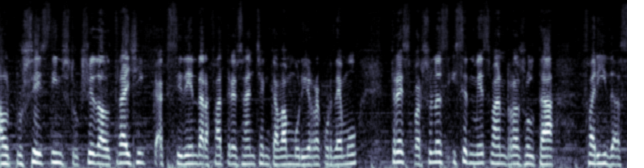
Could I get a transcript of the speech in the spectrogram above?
el procés d'instrucció del tràgic accident d'ara fa 3 anys en què van morir, recordem-ho, 3 persones i 7 més van resultar ferides.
